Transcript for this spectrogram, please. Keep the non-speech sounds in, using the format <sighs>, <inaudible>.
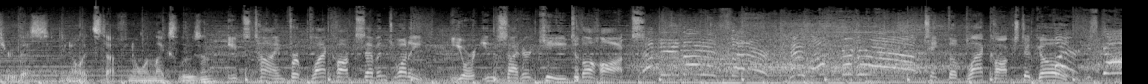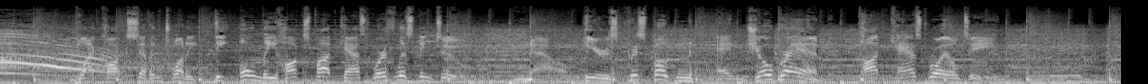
through this. You know, it's tough. No one likes losing. It's time for Blackhawk 720, your insider key to the Hawks. And the United Center is up for grabs. Take the Blackhawks to go. Fire, score! Blackhawk 720, the only Hawks podcast worth listening to. Now, here's Chris Boden and Joe Brand, podcast royalty.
